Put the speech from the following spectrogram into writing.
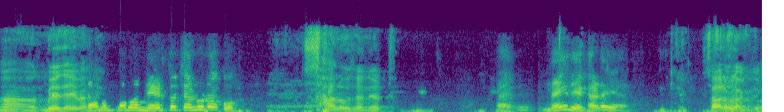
હા, બે જ આવ્યા? તમે તમારો નેટ તો ચાલુ રાખો. ચાલુ છે નેટ. નહીં દેખાડે યાર. ચાલુ રાખજો.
